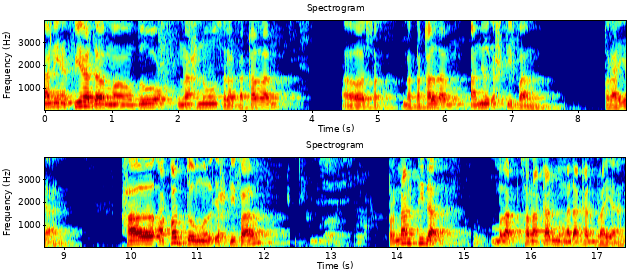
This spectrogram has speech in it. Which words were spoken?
yani fi hadzal maudu nahnu sanatakallam eh, aw natakallam anil ihtifal perayaan. Hal aqaddumul ihtifal? Pernah tidak melaksanakan mengadakan perayaan?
